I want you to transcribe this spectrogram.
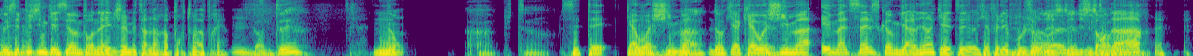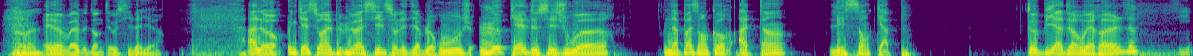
donc c'est plus une question pour Naïl. Mais t'en auras pour toi après. Dante Non, Ah putain. c'était Kawashima. Kawashima. Donc il y a Kawashima et Matt Sells comme gardien qui a, été, qui a fait les beaux jours Ah du, ouais, du du standard. Ah ouais Et voilà, mais Dante aussi d'ailleurs. Alors, une question un peu plus facile sur les Diables Rouges. Lequel de ces joueurs n'a pas encore atteint les 100 caps? Toby Alderweireld, Si.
